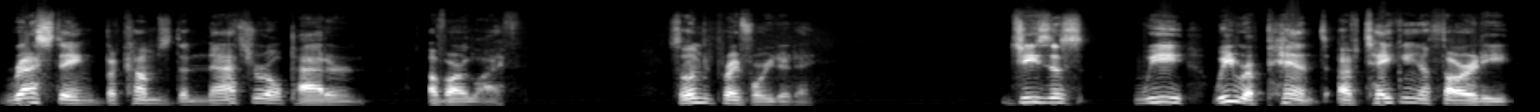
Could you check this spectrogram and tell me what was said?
resting becomes the natural pattern of our life. So let me pray for you today. Jesus, we we repent of taking authority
